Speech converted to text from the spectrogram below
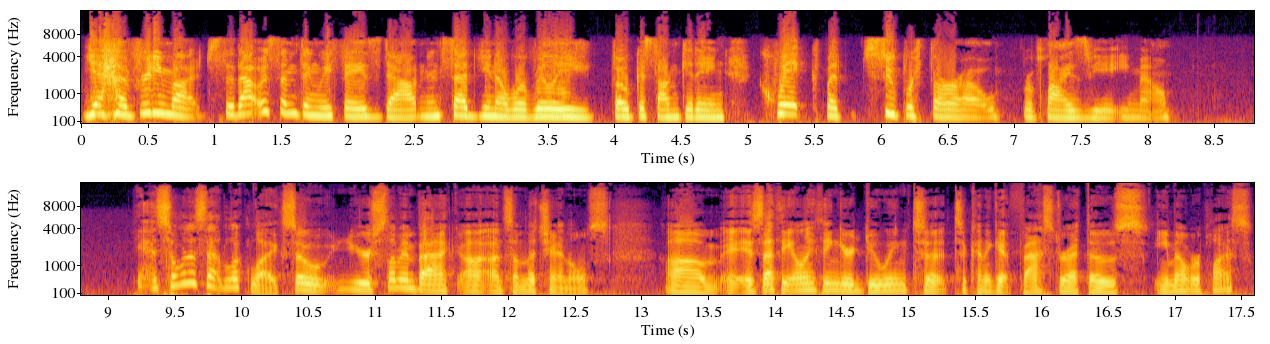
Yeah, pretty much. So that was something we phased out, and instead, you know, we're really focused on getting quick but super thorough replies via email. Yeah. So what does that look like? So you're slimming back uh, on some of the channels. Um, is that the only thing you're doing to to kind of get faster at those email replies?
